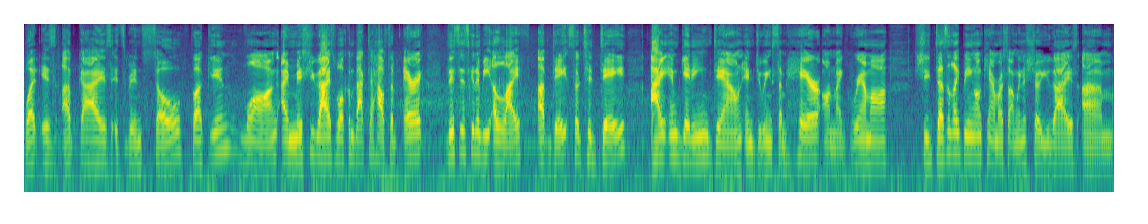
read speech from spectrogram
What is up, guys? It's been so fucking long. I miss you guys. Welcome back to House of Eric. This is to be a life update. So today, I am getting down and doing some hair on my grandma. She doesn't like being on camera, so I'm to show you guys um,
